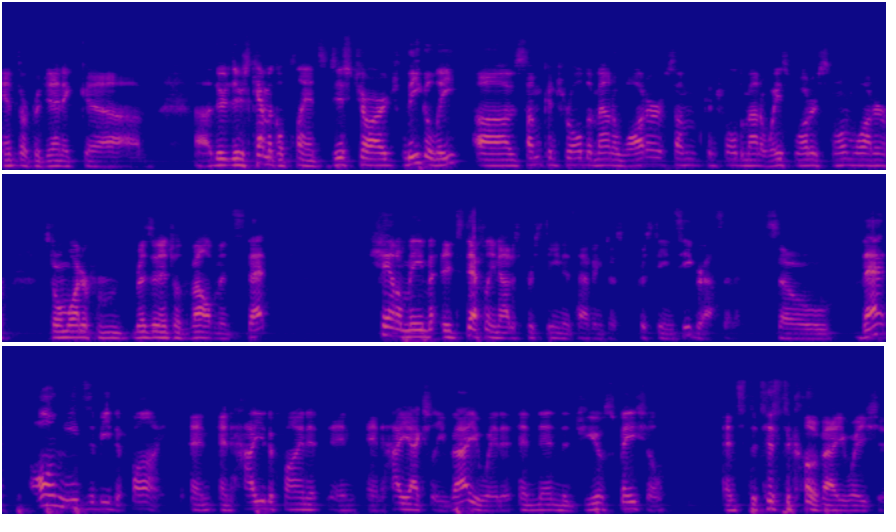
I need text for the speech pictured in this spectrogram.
anthropogenic. Uh, uh, there, there's chemical plants discharged legally, uh, some controlled amount of water, some controlled amount of wastewater, stormwater, stormwater from residential developments. That channel may it's definitely not as pristine as having just pristine seagrass in it. So that all needs to be defined and, and how you define it and, and how you actually evaluate it. And then the geospatial and statistical evaluation.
